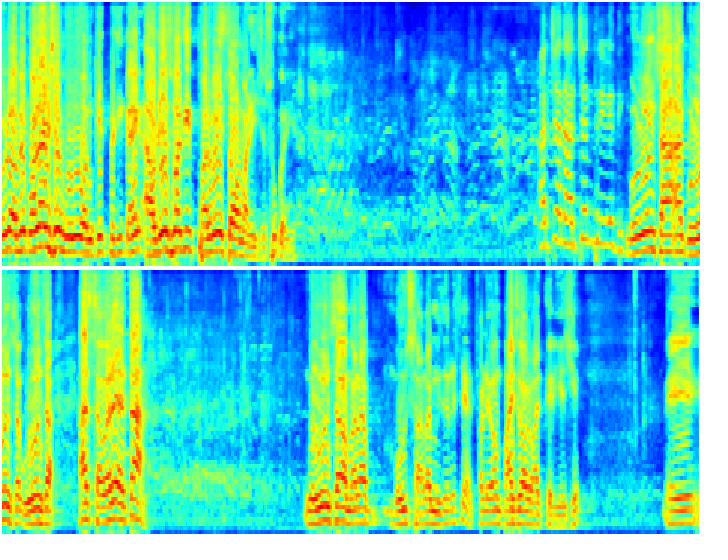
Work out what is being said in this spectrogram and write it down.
બોલો હવે કોના વિશે બોલું? અંકિત પછી કાંઈ ઓડિયન્સમાંથી ફરમાઈશ થવા માંડી છે. શું કરીએ? અર્ચન અર્ચન ત્રિવેદી. ગુણવંત શાહ આ ગુણવંત શાહ ગુણવંત શાહ. આ સવારે હતા. ગુણવંત શાહ અમારા બહુ સારા મિત્ર છે. અઠવાડિયામાં પાંચ વાર વાત કરીએ છીએ. એ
